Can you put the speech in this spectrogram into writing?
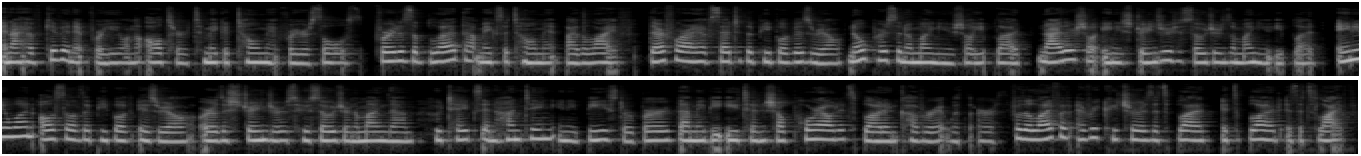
and I have given it for you on the altar to make atonement for your souls. For it is the blood that makes atonement by the life. Therefore I have said to the people of Israel, No person among you shall eat blood, neither shall any stranger who sojourns among you eat blood. Anyone also of the people of Israel, or of the strangers who sojourn among them, who takes in hunting any beast or bird that may be eaten, shall pour out its blood and cover it with the earth. For the life of every creature is its blood, its blood is its life.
